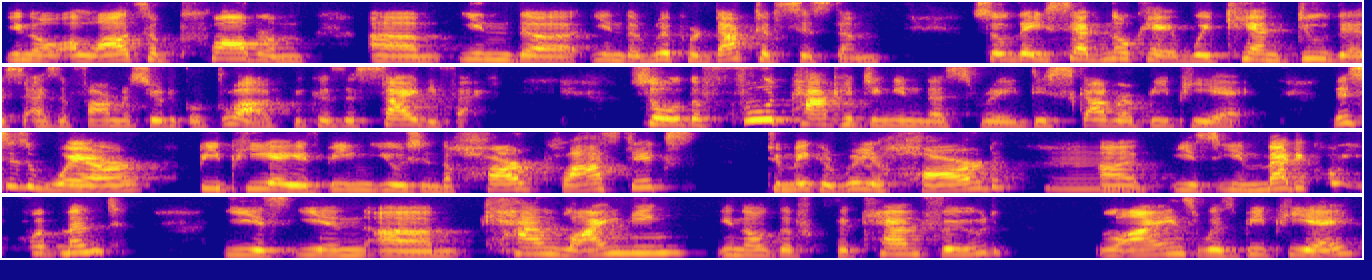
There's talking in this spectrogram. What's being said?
you know, a lots of problem um, in the in the reproductive system. So they said, okay, we can't do this as a pharmaceutical drug because the side effect. So the food packaging industry discovered BPA. This is where BPA is being used in the hard plastics to make it really hard. Mm. Uh, is in medical equipment, is in um, can lining, you know, the, the canned food lines with BPA.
